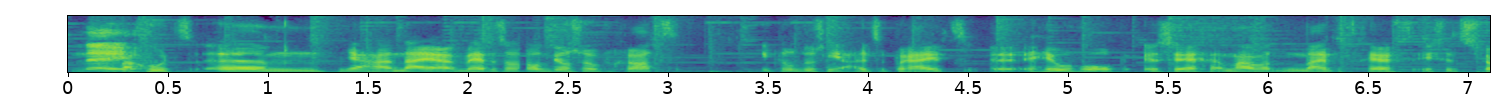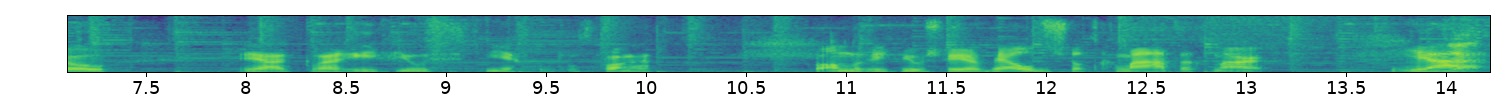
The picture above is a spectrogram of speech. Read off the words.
Nee, Maar goed, ehm, ja, nou ja, we hebben het er al deels over gehad. Ik wil dus niet uitgebreid eh, heel veel op zeggen, maar wat mij betreft is het zo, ja, qua reviews is het niet echt goed ontvangen. Voor andere reviews weer wel, dus dat gematigd, maar ja, ja,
